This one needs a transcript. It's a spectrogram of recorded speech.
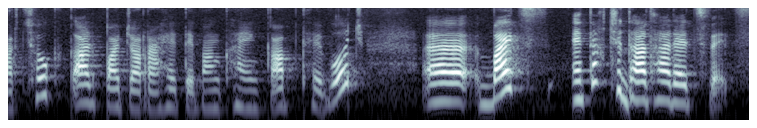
արդյոք կար պատճառահետևանքային կապ թե ոչ, բայց այնտեղ չդադարեցվեց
